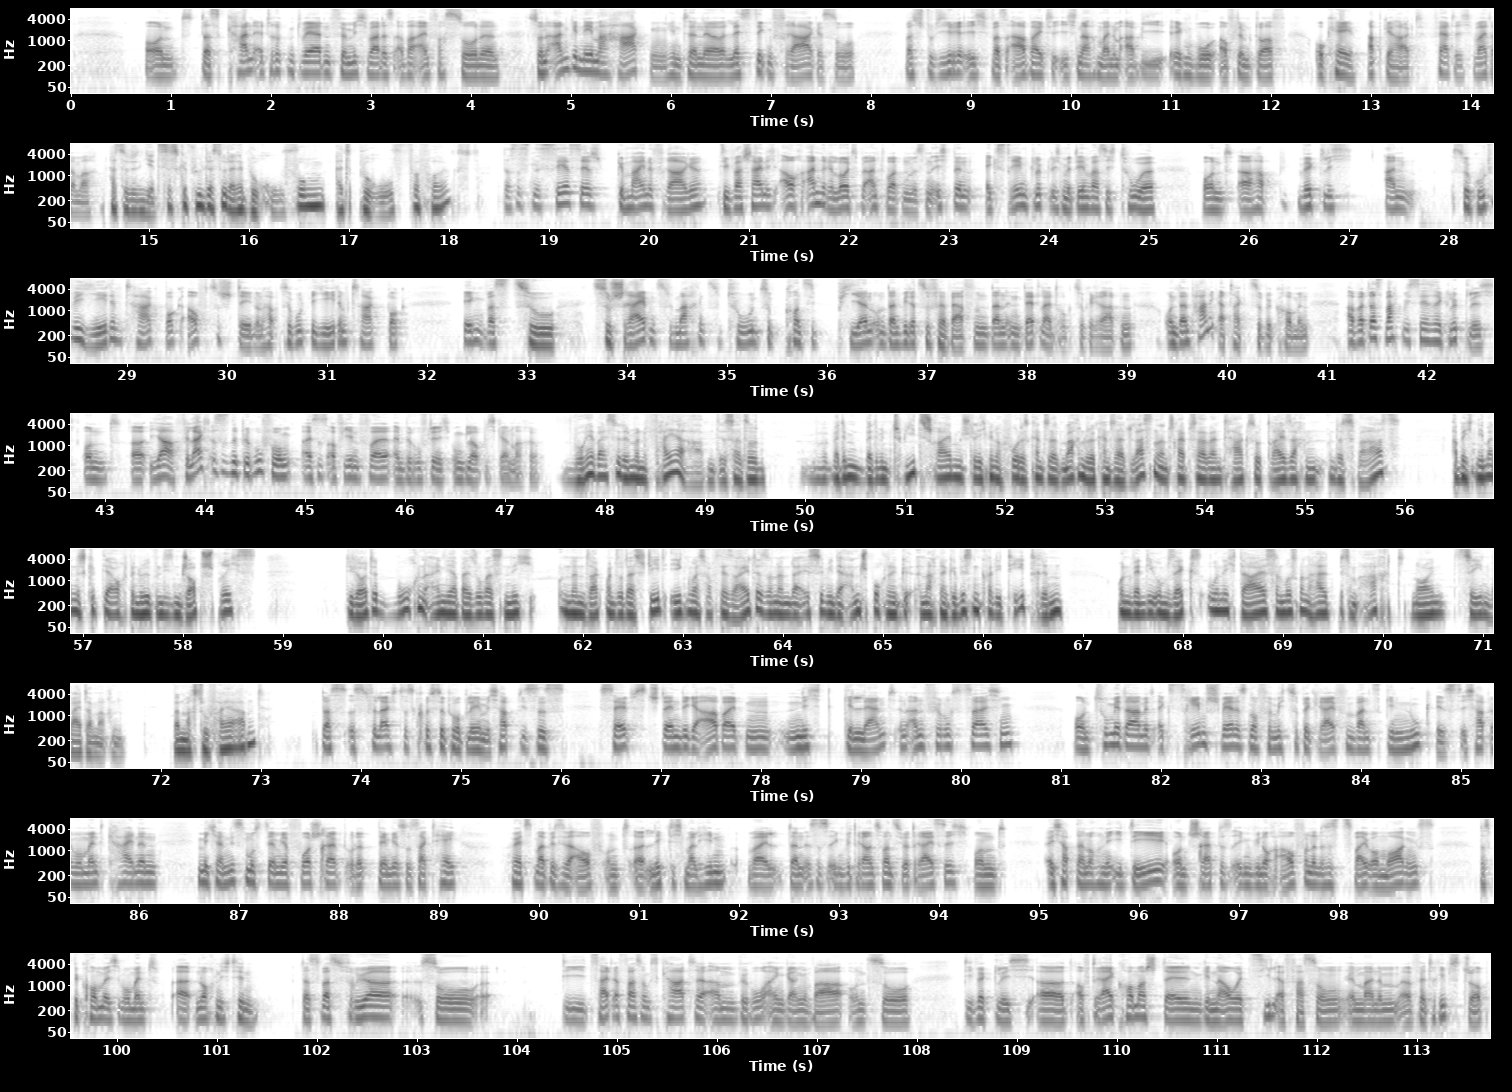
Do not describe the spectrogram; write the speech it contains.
Und das kann erdrückend werden. Für mich war das aber einfach so, eine, so ein angenehmer Haken hinter einer lästigen Frage. So, was studiere ich, was arbeite ich nach meinem Abi irgendwo auf dem Dorf. Okay, abgehakt, fertig, weitermachen. Hast du denn jetzt das Gefühl, dass du deine Berufung als Beruf verfolgst? Das ist eine sehr, sehr gemeine Frage, die wahrscheinlich auch andere Leute beantworten müssen. Ich bin extrem glücklich mit dem, was ich tue und äh, habe wirklich an so gut wie jedem Tag Bock aufzustehen und habe so gut wie jedem Tag Bock, irgendwas zu zu schreiben, zu machen, zu tun, zu konzipieren und dann wieder zu verwerfen, dann in Deadline-Druck zu geraten und dann Panikattack zu bekommen. Aber das macht mich sehr, sehr glücklich. Und äh, ja, vielleicht ist es eine Berufung, es ist auf jeden Fall ein Beruf, den ich unglaublich gern mache. Woher weißt du denn, wann Feierabend ist? Also bei dem, bei dem Tweets schreiben stelle ich mir noch vor, das kannst du halt machen oder kannst du halt lassen, dann schreibst du halt einen Tag so drei Sachen und das war's. Aber ich nehme an, es gibt ja auch, wenn du von diesen Jobs sprichst, die Leute buchen einen ja bei sowas nicht und dann sagt man so, da steht irgendwas auf der Seite, sondern da ist irgendwie der Anspruch nach einer gewissen Qualität drin. Und wenn die um 6 Uhr nicht da ist, dann muss man halt bis um 8, 9, 10 weitermachen. Wann machst du Feierabend? Das ist vielleicht das größte Problem. Ich habe dieses selbstständige Arbeiten nicht gelernt, in Anführungszeichen, und tue mir damit extrem schwer, das noch für mich zu begreifen, wann es genug ist. Ich habe im Moment keinen Mechanismus, der mir vorschreibt oder der mir so sagt, hey, hör jetzt mal bitte auf und äh, leg dich mal hin, weil dann ist es irgendwie 23.30 Uhr und ich habe da noch eine Idee und schreibe das irgendwie noch auf und dann ist es 2 Uhr morgens. Das bekomme ich im Moment äh, noch nicht hin. Das, was früher so die Zeiterfassungskarte am Büroeingang war und so die wirklich äh, auf drei Kommastellen genaue Zielerfassung in meinem äh, Vertriebsjob,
